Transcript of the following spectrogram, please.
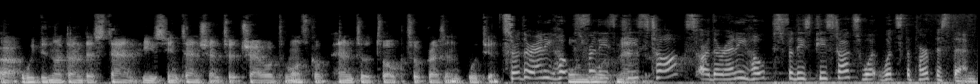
Uh, we do not understand his intention to travel to Moscow and to talk to President Putin. So are there any hopes for these peace talks? Are there any hopes for these peace talks? What, what's the purpose then?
